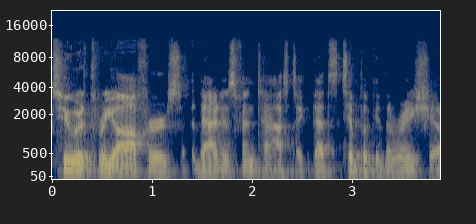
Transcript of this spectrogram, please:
two or three offers, that is fantastic. That's typically the ratio.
